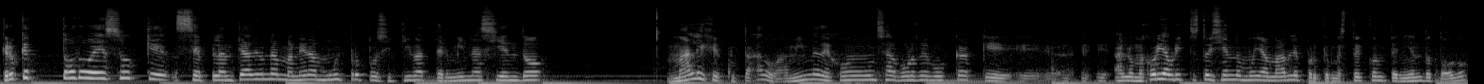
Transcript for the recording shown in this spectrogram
creo que todo eso que se plantea de una manera muy propositiva termina siendo mal ejecutado. A mí me dejó un sabor de boca que eh, eh, a lo mejor y ahorita estoy siendo muy amable porque me estoy conteniendo todo.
